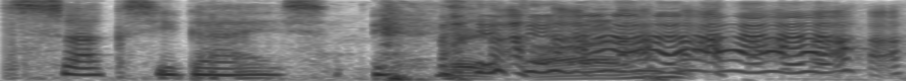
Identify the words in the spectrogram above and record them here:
Sucks, you guys. Hey, I,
